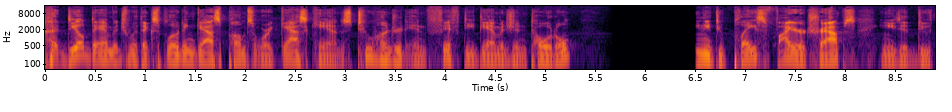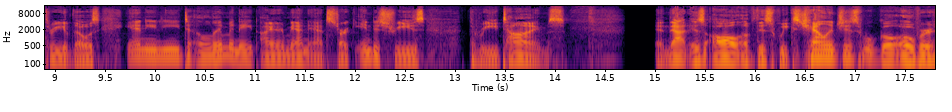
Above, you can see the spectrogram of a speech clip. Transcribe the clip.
Deal damage with exploding gas pumps or gas cans, 250 damage in total. You need to place fire traps. You need to do three of those. And you need to eliminate Iron Man at Stark Industries three times. And that is all of this week's challenges. We'll go over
